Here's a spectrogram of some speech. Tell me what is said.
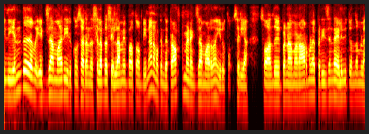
இது எந்த எக்ஸாம் மாதிரி இருக்கும் சார்? அந்த சிலபஸ் எல்லாமே பார்த்தோம் அப்படின்னா நமக்கு இந்த டிராஃப்ட்மேன் எக்ஸாம் மாதிரி தான் இருக்கும். சரியா? ஸோ அது இப்போ நம்ம நார்மலாக இப்போ ரீசெண்டாக எழுதிட்டு வந்தோம்ல,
